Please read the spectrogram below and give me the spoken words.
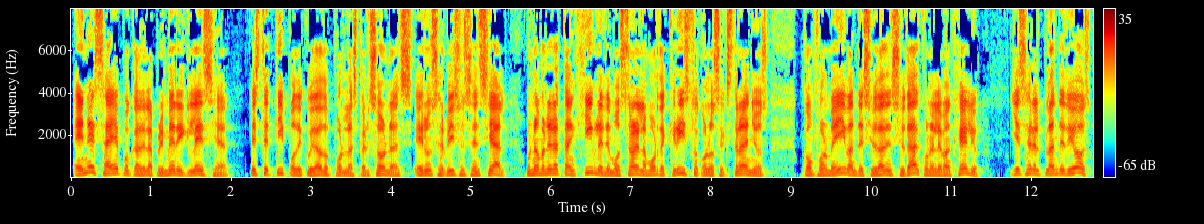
en esa época de la primera iglesia, este tipo de cuidado por las personas era un servicio esencial, una manera tangible de mostrar el amor de Cristo con los extraños, conforme iban de ciudad en ciudad con el Evangelio. Y ese era el plan de Dios.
